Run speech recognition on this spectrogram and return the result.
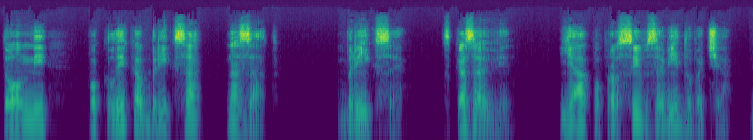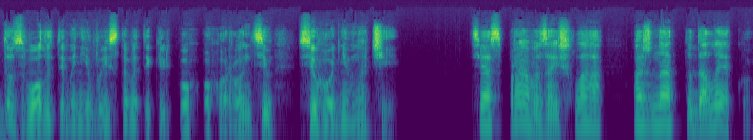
Томмі покликав Брікса назад. Бріксе, сказав він, я попросив завідувача дозволити мені виставити кількох охоронців сьогодні вночі. Ця справа зайшла аж надто далеко.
